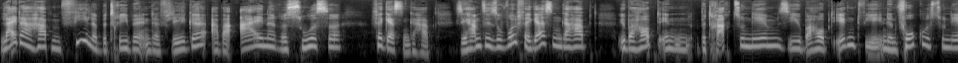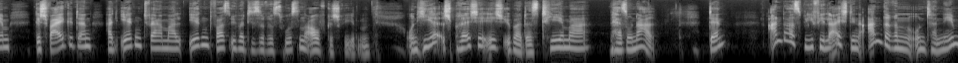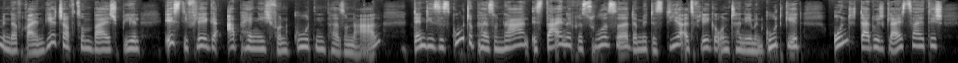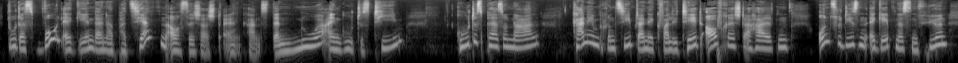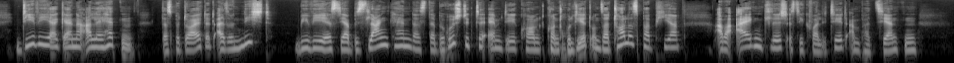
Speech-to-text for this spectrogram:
Leider haben viele Betriebe in der Pflege aber eine Ressource vergessen gehabt. Sie haben sie sowohl vergessen gehabt, überhaupt in Betracht zu nehmen, sie überhaupt irgendwie in den Fokus zu nehmen, geschweige denn hat irgendwer mal irgendwas über diese Ressourcen aufgeschrieben. Und hier spreche ich über das Thema Personal. Denn Anders wie vielleicht in anderen Unternehmen in der freien Wirtschaft zum Beispiel, ist die Pflege abhängig von gutem Personal. Denn dieses gute Personal ist deine Ressource, damit es dir als Pflegeunternehmen gut geht und dadurch gleichzeitig du das Wohlergehen deiner Patienten auch sicherstellen kannst. Denn nur ein gutes Team, gutes Personal kann im Prinzip deine Qualität aufrechterhalten und zu diesen Ergebnissen führen, die wir ja gerne alle hätten. Das bedeutet also nicht, wie wir es ja bislang kennen, dass der berüchtigte MD kommt, kontrolliert unser tolles Papier, aber eigentlich ist die Qualität am Patienten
